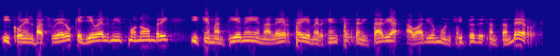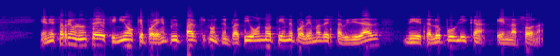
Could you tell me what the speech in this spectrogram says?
y con el basurero que lleva el mismo nombre y que mantiene en alerta y emergencia sanitaria a varios municipios de Santander. En esta reunión se definió que, por ejemplo, el parque contemplativo no tiene problemas de estabilidad ni de salud pública en la zona.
